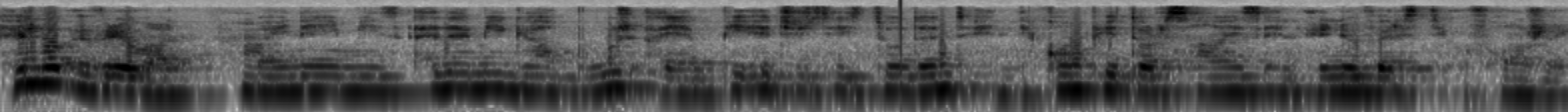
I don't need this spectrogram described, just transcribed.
Hello everyone, my name is Hadhami Garbouge. I am PhD student in computer science in University of Angers.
